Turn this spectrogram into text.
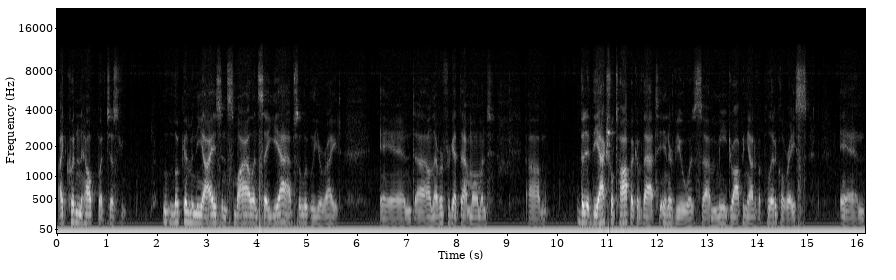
I couldn't help but just look him in the eyes and smile and say, "Yeah, absolutely, you're right." And uh, I'll never forget that moment. Um, the the actual topic of that interview was uh, me dropping out of a political race, and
